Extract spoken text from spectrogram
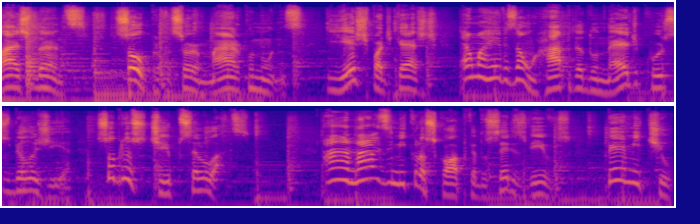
Olá, estudantes! Sou o professor Marco Nunes e este podcast é uma revisão rápida do Nerd Cursos Biologia sobre os tipos celulares. A análise microscópica dos seres vivos permitiu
